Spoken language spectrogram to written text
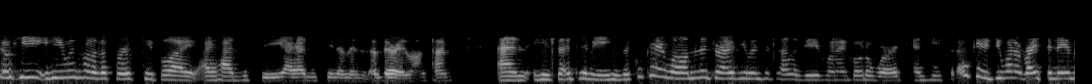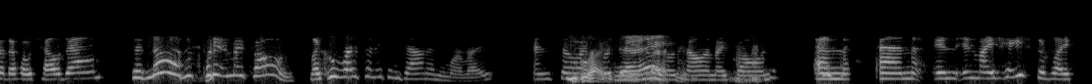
so he he was one of the first people I I had to see. I hadn't seen him in a very long time And he said to me, he's like, okay, well, I'm going to drive you into Tel Aviv when I go to work. And he said, okay, do you want to write the name of the hotel down? I said, no, just put it in my phone. Like, who writes anything down anymore, right? And so I put the name of the hotel in my phone. And and in in my haste of like,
